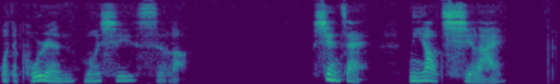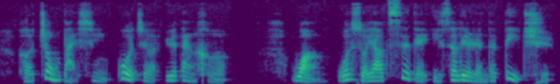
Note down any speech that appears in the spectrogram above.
我的仆人摩西死了，现在你要起来，和众百姓过着约旦河。”往我所要赐给以色列人的地去，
